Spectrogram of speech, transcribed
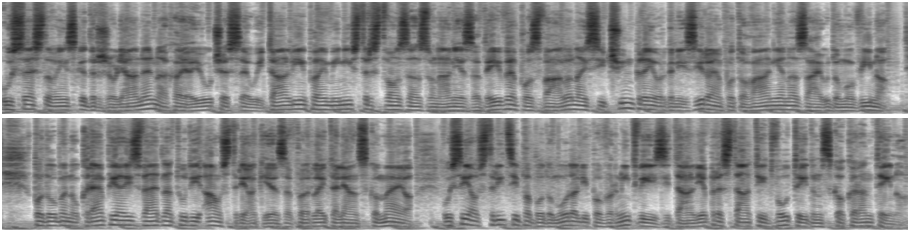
Vse slovenske državljane, nahajajoče se v Italiji, pa je Ministrstvo za zunanje zadeve pozvalo naj si čim prej organizirajo potovanje nazaj v domovino. Podoben ukrep je izvedla tudi Avstrija, ki je zaprla italijansko mejo. Vsi Avstrijci pa bodo morali po vrnitvi iz Italije prestati dvotedensko karanteno.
